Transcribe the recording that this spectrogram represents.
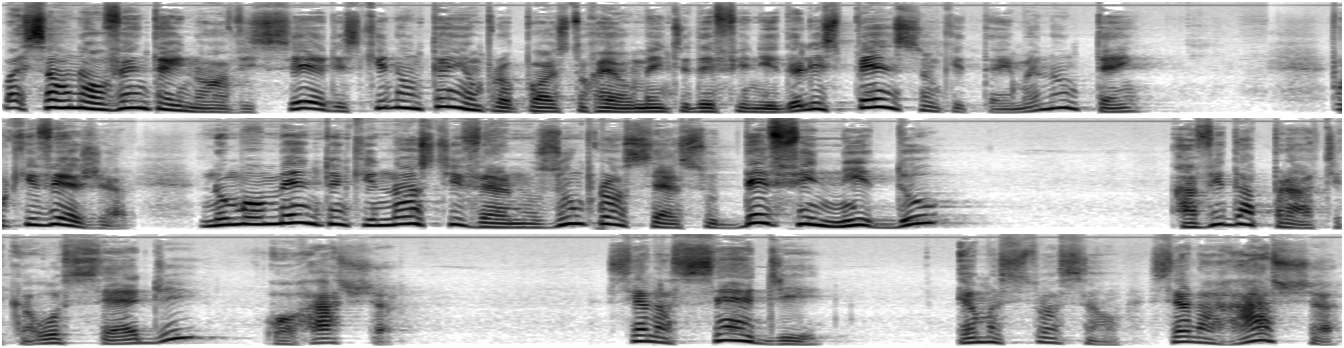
Mas são 99 seres que não têm um propósito realmente definido. Eles pensam que têm, mas não têm. Porque veja, no momento em que nós tivermos um processo definido, a vida prática ou cede ou racha. Se ela cede, é uma situação. Se ela racha,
